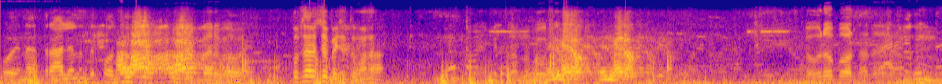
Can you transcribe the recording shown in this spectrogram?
होय नंतर आल्यानंतर पोहोचलो. बरं बरं. खूप साऱ्या शुभेच्छा तुम्हाला. मित्रांनो बघू शकता. गौरव पवार साधा हम्म.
